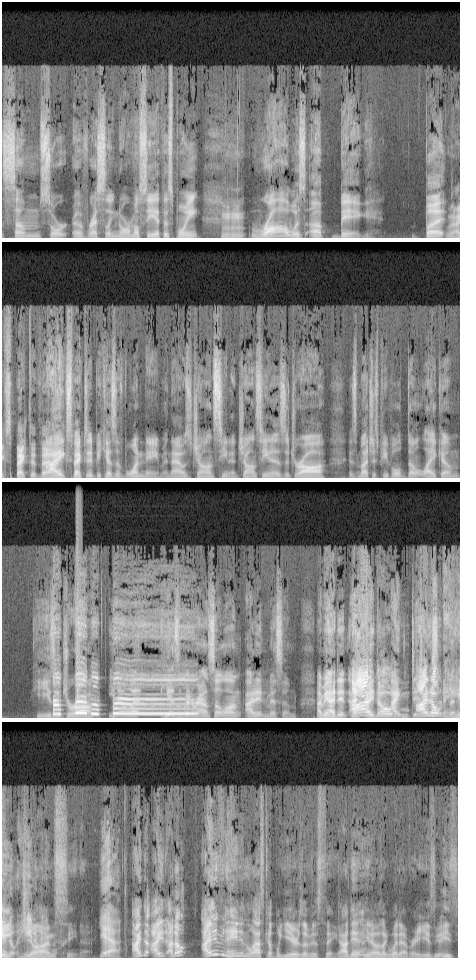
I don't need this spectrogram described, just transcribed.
some sort of wrestling normalcy at this point. Mm-hmm. Raw was up big, but I expected that. I expected it because of one name, and that was John Cena. John Cena is a draw. As much as people don't like him, he's a draw. You know what? He hasn't been around so long. I didn't miss him. I mean, I didn't. I, I, I don't. I, I, don't him, hate I don't hate John. Cena. Yeah, I, I, I don't. I even hated him the last couple years of his thing. I didn't. Yeah. You know, like whatever. He's he's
